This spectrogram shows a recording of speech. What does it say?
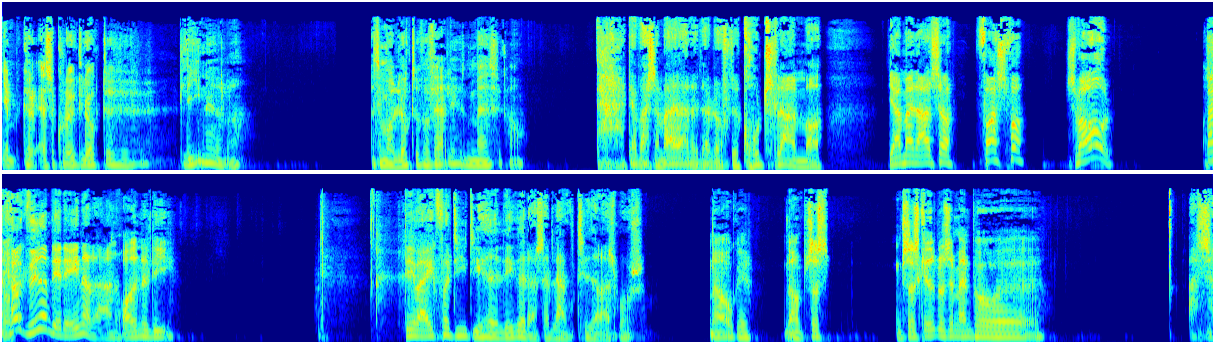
Jamen, kan, altså, kunne du ikke lugte øh, line, eller? Altså, må have lugtet forfærdeligt en masse grav. Ah, Der var så meget af det, der luftede krudtslam og... Jamen altså, fosfor, svovl. Man så- kan jo ikke vide, om det er det ene eller det andet. Rådne lig. Det var ikke, fordi de havde ligget der så lang tid, Rasmus. Nå, okay. Nå, så, så skede du simpelthen på... Øh... Altså,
